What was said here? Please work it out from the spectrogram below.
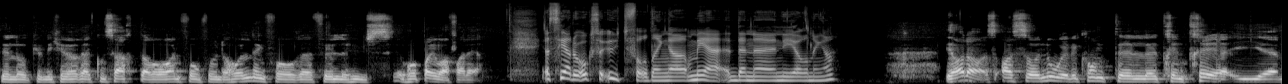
til å kunne kjøre konserter og annen form for underholdning for eh, fulle hus. Jeg håper i hvert fall det. Jeg ser du også utfordringer med denne nye ordninga? Ja da, altså nå er vi kommet til trinn tre i, eh,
